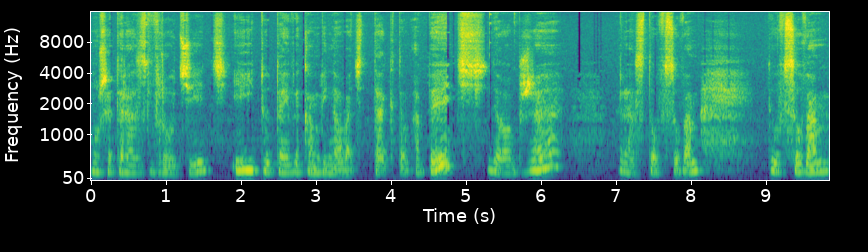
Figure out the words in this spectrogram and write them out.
Muszę teraz wrócić i tutaj wykombinować. Tak to ma być. Dobrze. Teraz tu wsuwam. Tu wsuwam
